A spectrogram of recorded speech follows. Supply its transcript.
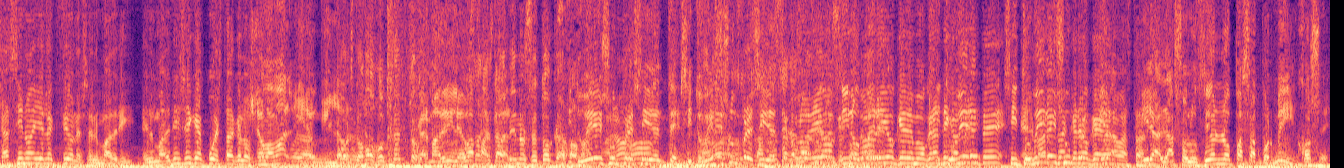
Casi no hay elecciones en el Madrid. En el Madrid sí que cuesta que los no va mal, puedan- y lo- y lo- estamos contentos. Que al Madrid le va fatal. también no se toca. Si tuvierais un No, no, presidente, si tuvierais un presidente como digo- Florentino Pérez, digo que democráticamente si tuvierais un creo que mira, gana bastante. Mira, la solución no pasa por mí, José,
